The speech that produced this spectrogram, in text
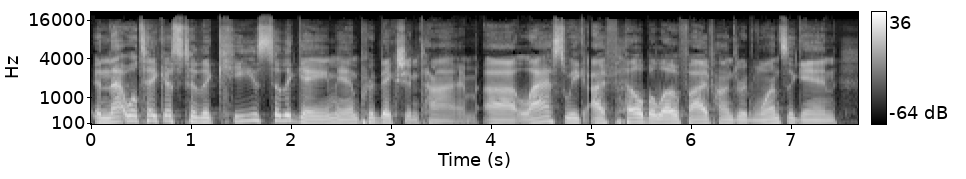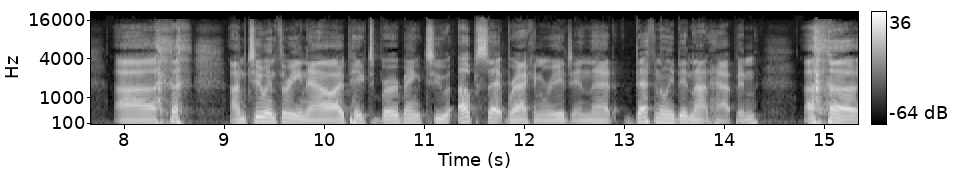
And that will take us to the keys to the game and prediction time. Uh, last week, I fell below 500 once again. Uh, I'm two and three now. I picked Burbank to upset Brackenridge, and that definitely did not happen. Uh,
